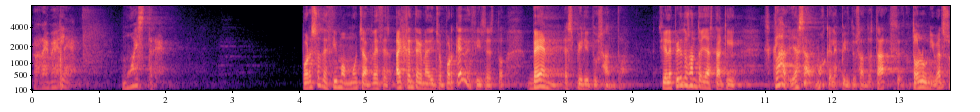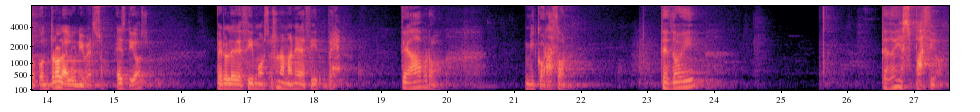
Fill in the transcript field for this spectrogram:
revele, muestre. Por eso decimos muchas veces, hay gente que me ha dicho, ¿por qué decís esto? Ven Espíritu Santo. Si el Espíritu Santo ya está aquí, claro, ya sabemos que el Espíritu Santo está en todo el universo, controla el universo, es Dios. Pero le decimos, es una manera de decir, ven, te abro mi corazón, te doy, te doy espacio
